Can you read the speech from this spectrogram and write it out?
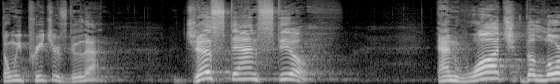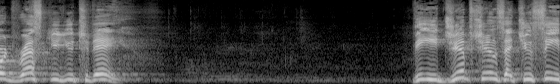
Don't we preachers do that? Just stand still and watch the Lord rescue you today. The Egyptians that you see,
